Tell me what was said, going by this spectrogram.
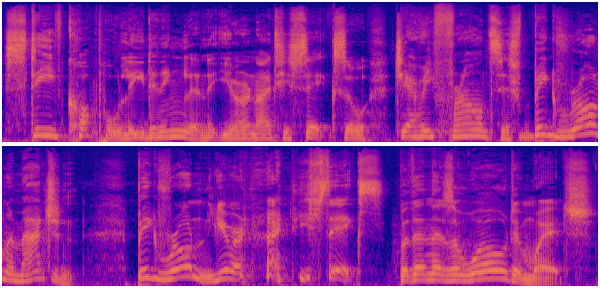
Steve Coppell leading England at Euro '96, or Gerry Francis, Big Ron, imagine, Big Ron, Euro '96. But then there's a world in which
